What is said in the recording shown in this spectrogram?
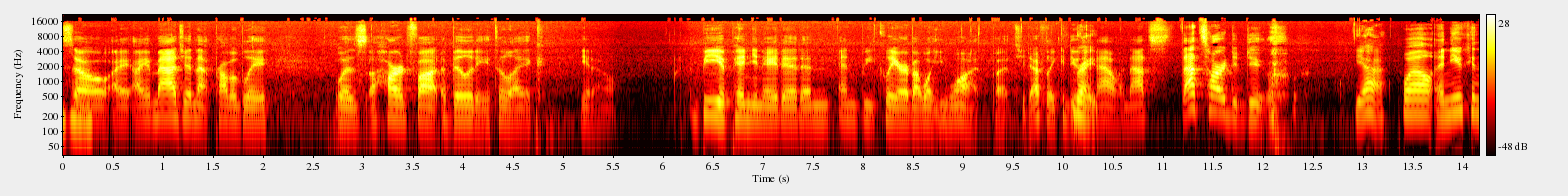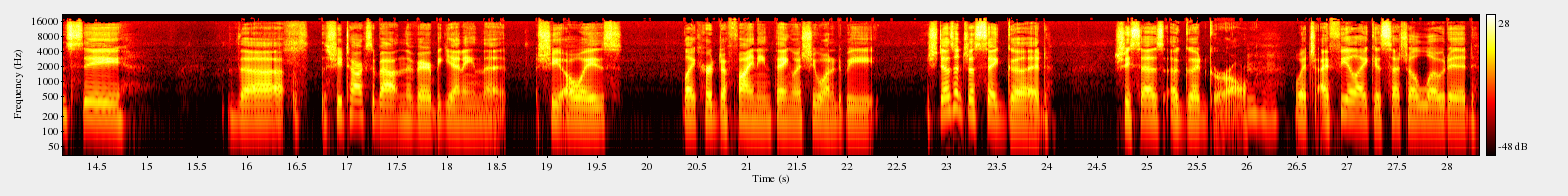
So I, I imagine that probably was a hard fought ability to like, you know, be opinionated and and be clear about what you want. But she definitely can do Right. that now, and that's that's hard to do. yeah, Well, and you can see the she talks about in the very beginning that she always like her defining thing was she wanted to be she doesn't just say good. She says a good girl, mm-hmm. which I feel like is such a loaded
